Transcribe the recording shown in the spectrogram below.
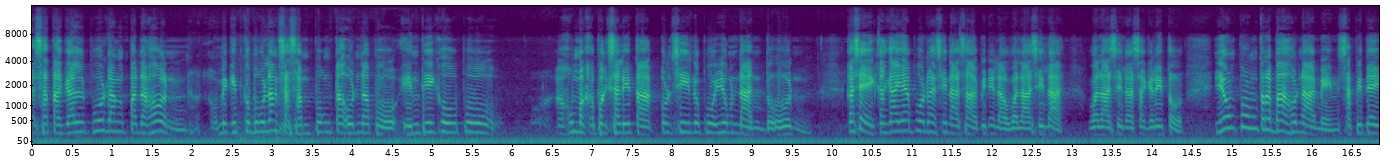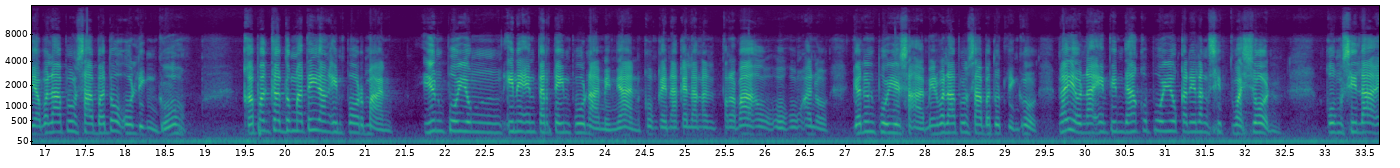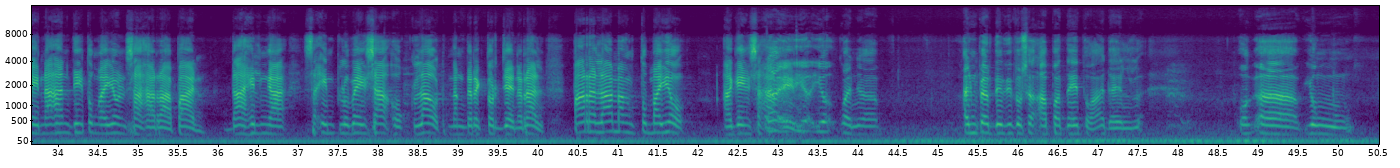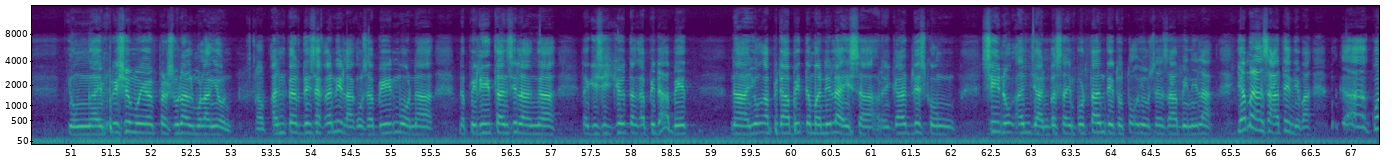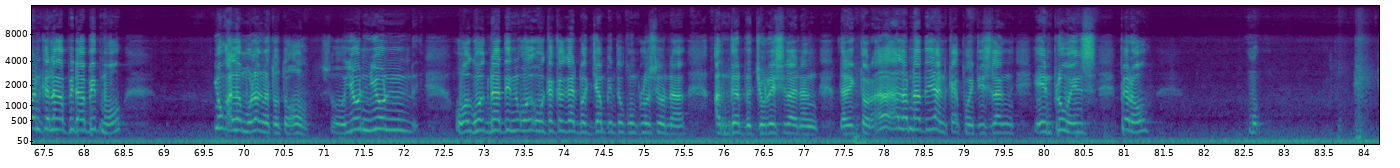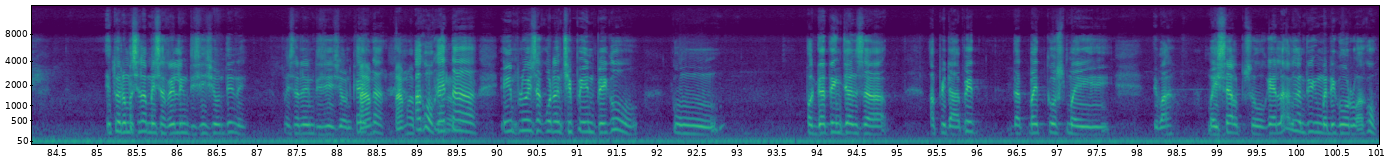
sa tagal po ng panahon, umigit ko lang sa sampung taon na po, hindi ko po ako makapagsalita kung sino po yung nandoon. Kasi kagaya po ng sinasabi nila, wala sila. Wala sila sa ganito. Yung pong trabaho namin sa PIDEA, wala pong Sabado o Linggo. Kapag ka dumating ang informant, yun po yung ini-entertain po namin yan. Kung kailangan trabaho o kung ano, ganun po yun sa amin. Wala pong Sabado at Linggo. Ngayon, naintindihan ko po yung kanilang sitwasyon. Kung sila ay naandito ngayon sa harapan dahil nga sa impluensya o clout ng Director General para lamang tumayo against sa Ah, akin. y- y- kwan, ah, unfair din dito sa apat na ito ha dahil wag ah, yung yung ah, impression mo yung personal mo lang yun. Opo. Unfair din sa kanila kung sabihin mo na napilitan silang uh, nag-execute ng affidavit na yung affidavit naman nila is ah, regardless kung sinong andyan, basta importante, totoo yung sinasabi nila. Yaman ang sa atin, di ba? Pag kuhan ka ng affidavit mo, yung alam mo lang na totoo. So yun yun wag wag natin wag, wag ka kagad mag-jump into conclusion na under the jury sila ng director. Ah, alam natin yan, ka- pwede silang i-influence pero ito naman sila may sariling decision din eh. May sariling decision. Kahit na, tama po, ako, kahit na influence ako ng chief PNP ko, kung pagdating dyan sa affidavit, that might cost my, di ba, myself. So, kailangan din maniguro ako.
